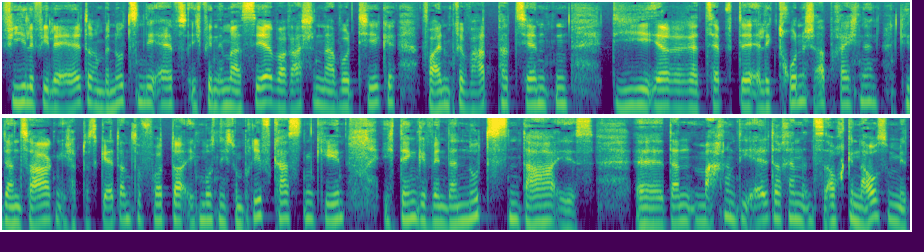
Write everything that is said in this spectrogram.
viele, viele Älteren benutzen die Apps. Ich bin immer sehr überrascht in der Apotheke, vor allem Privatpatienten, die ihre Rezepte elektronisch abrechnen, die dann sagen, ich habe das Geld dann sofort da, ich muss nicht zum Briefkasten gehen. Ich denke, wenn der Nutzen da ist, äh, dann machen die Älteren es auch genauso mit.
